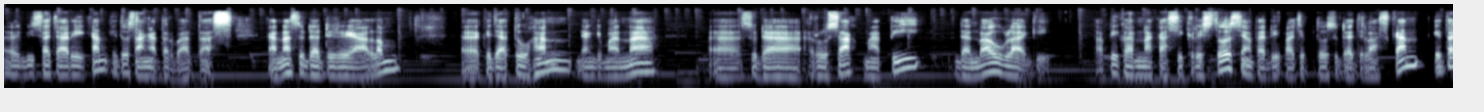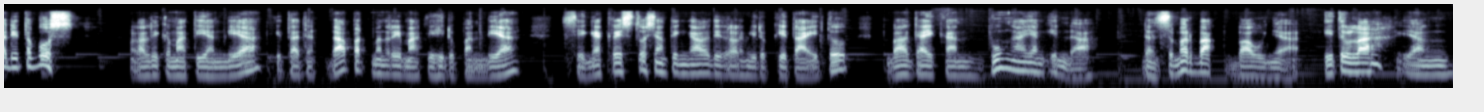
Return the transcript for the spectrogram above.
eh, bisa carikan itu sangat terbatas. Karena sudah di realem eh, kejatuhan yang di mana eh, sudah rusak, mati dan bau lagi. Tapi karena kasih Kristus yang tadi Pak Cipto sudah jelaskan, kita ditebus melalui kematian Dia, kita dapat menerima kehidupan Dia sehingga Kristus yang tinggal di dalam hidup kita itu bagaikan bunga yang indah dan semerbak baunya. Itulah yang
